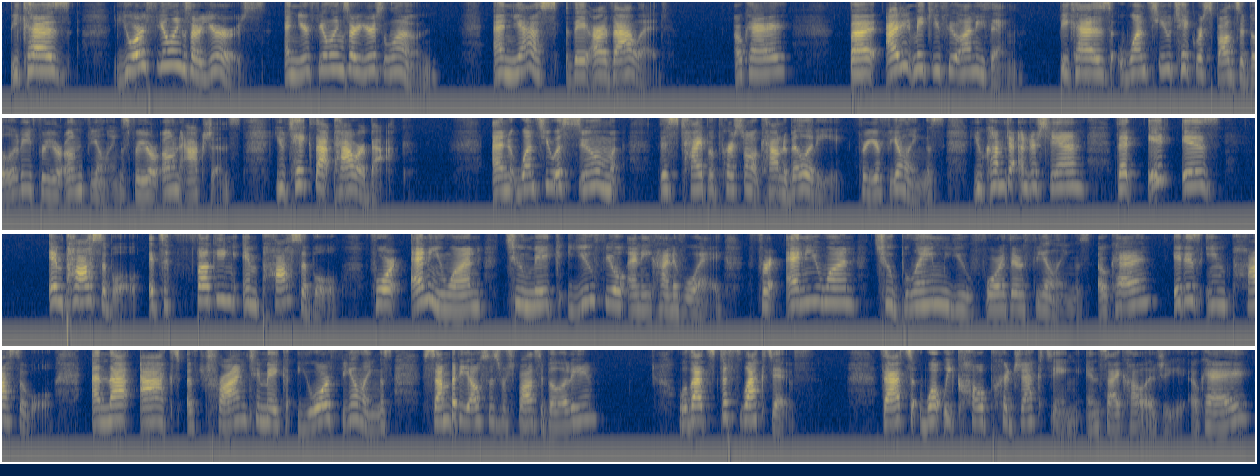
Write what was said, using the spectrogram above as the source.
because your feelings are yours, and your feelings are yours alone. And yes, they are valid. Okay? But I didn't make you feel anything because once you take responsibility for your own feelings, for your own actions, you take that power back. And once you assume this type of personal accountability for your feelings, you come to understand that it is impossible. It's fucking impossible for anyone to make you feel any kind of way, for anyone to blame you for their feelings, okay? It is impossible. And that act of trying to make your feelings somebody else's responsibility, well, that's deflective. That's what we call projecting in psychology, okay?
